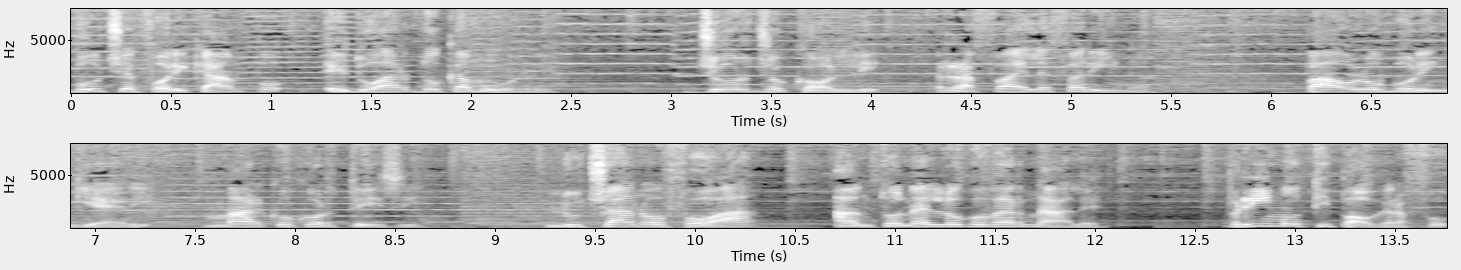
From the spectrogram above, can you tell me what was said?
Voce fuori campo Edoardo Camurri. Giorgio Colli, Raffaele Farina. Paolo Boringhieri, Marco Cortesi. Luciano Foà, Antonello Governale. Primo tipografo,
